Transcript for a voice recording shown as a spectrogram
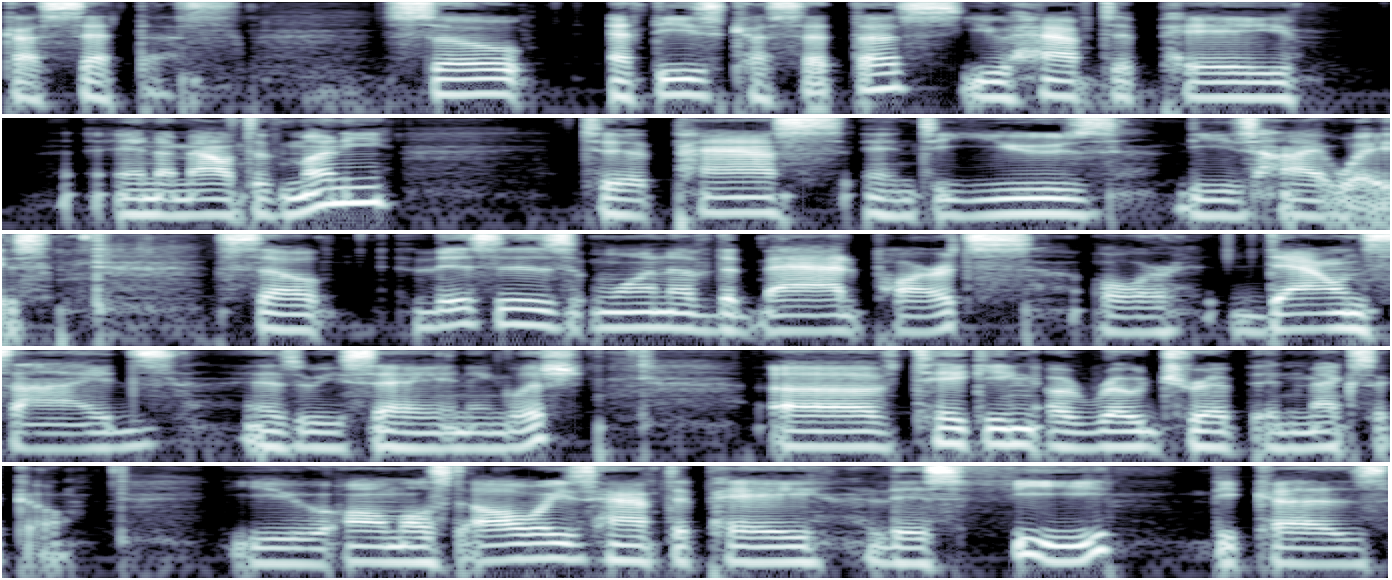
casetas. So at these casetas, you have to pay an amount of money to pass and to use these highways. So, this is one of the bad parts or downsides, as we say in English, of taking a road trip in Mexico. You almost always have to pay this fee because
